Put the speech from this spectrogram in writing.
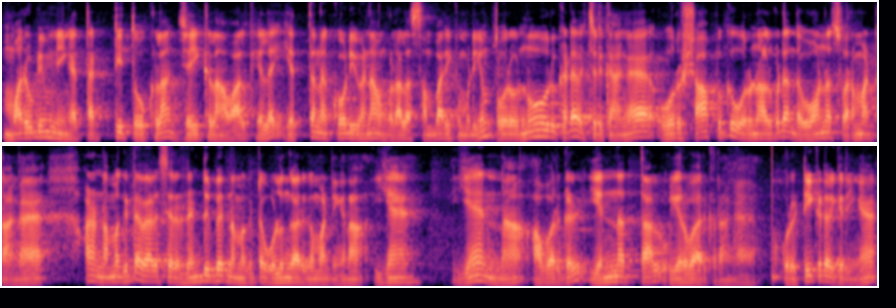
மறுபடியும் நீங்கள் தட்டி தூக்கலாம் ஜெயிக்கலாம். வாழ்க்கையில் எத்தனை கோடி வேணால் உங்களால் சம்பாதிக்க முடியும். ஒரு நூறு கடை வச்சுருக்காங்க. ஒரு ஷாப்புக்கு ஒரு நாள் கூட அந்த ஓனர்ஸ் வரமாட்டாங்க. ஆனால் நம்மக்கிட்ட வேலை செய்கிற ரெண்டு பேர் நம்மக்கிட்ட ஒழுங்காக இருக்க மாட்டேங்கிறான். ஏன்? ஏன்னா அவர்கள் எண்ணத்தால் உயர்வாக இருக்கிறாங்க. ஒரு டீ கடை வைக்கிறீங்க.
